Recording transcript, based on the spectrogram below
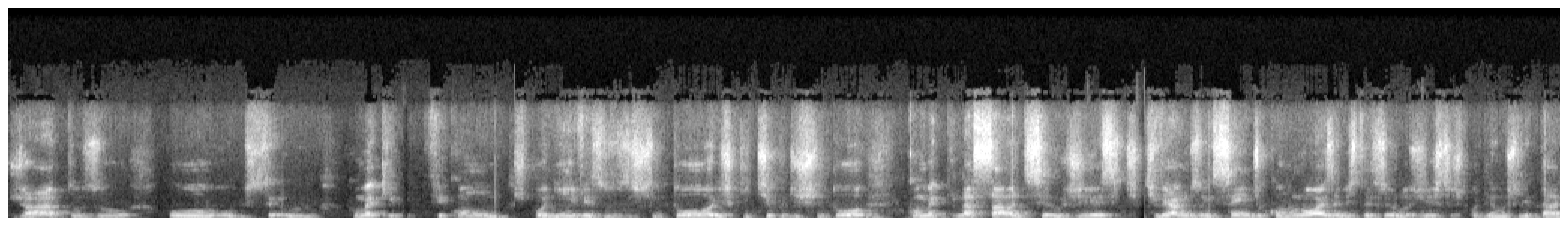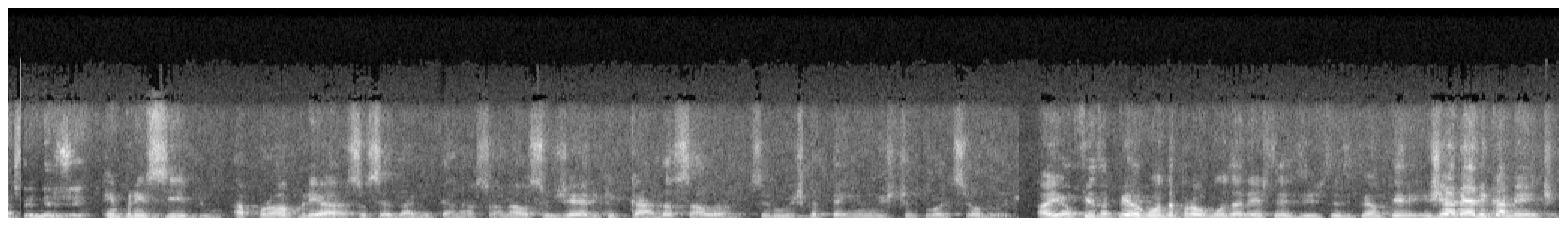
jatos, o, o, o, como é que ficam disponíveis os extintores, que tipo de extintor, como é que na sala de cirurgia, se tivermos um incêndio, como nós, anestesiologistas, podemos lidar de primeiro jeito? Em princípio, a própria Sociedade Internacional sugere que cada sala cirúrgica tenha um extintor de CO2. Aí eu fiz a pergunta para alguns anestesistas e perguntei genericamente,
